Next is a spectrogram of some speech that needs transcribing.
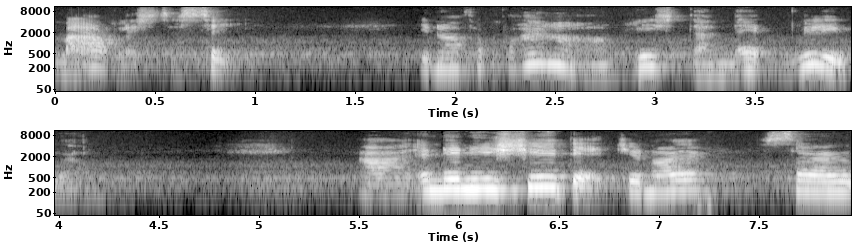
marvellous to see. You know, I thought, wow, he's done that really well. Uh, and then he shared that, you know, so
